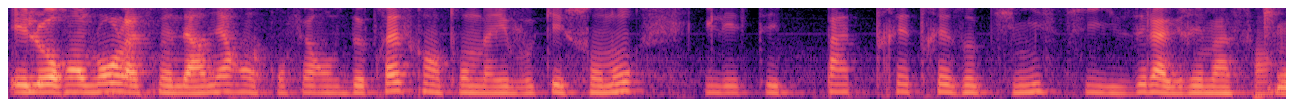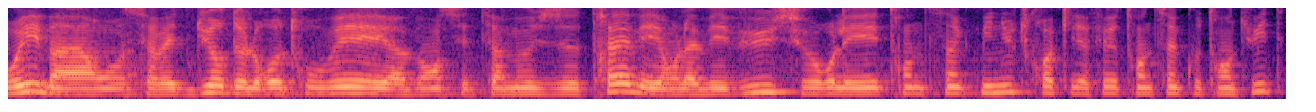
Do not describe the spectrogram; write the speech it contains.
Et Laurent Blanc, la semaine dernière, en conférence de presse, quand on a évoqué son nom, il n'était pas très très optimiste. Il faisait la grimace. Hein. Oui, bah, ça va être dur de le retrouver avant cette fameuse Et on l'avait vu sur les 35 minutes, je crois qu'il a fait 35 ou 38.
